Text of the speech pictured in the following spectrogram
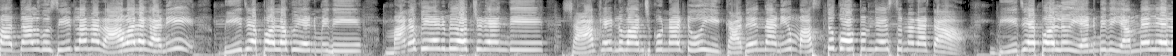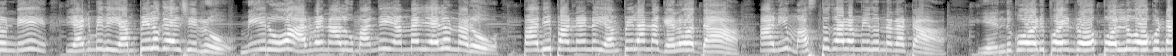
పద్నాలుగు సీట్లన్న రావాలి గాని బీజేపీలకు ఎనిమిది మనకు ఎనిమిది వచ్చుడేంది? చాక్లెట్లు పంచుకున్నట్టు ఈ కథేందని మస్తు కోపం చేస్తున్నారట. బీజేపీ ఎనిమిది ఎమ్మెల్యేలుండి ఎనిమిది ఎంపీలు గెలిచిర్రు. మీరు అరవై నాలుగు మంది ఎమ్మెల్యేలు ఉన్నారు పది పన్నెండు ఎంపీలన్న గెలవద్దా? అని మస్తు గరం మీద ఉన్నారట ఎందుకు ఓడిపోయినరో పొల్లు పోకుండా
